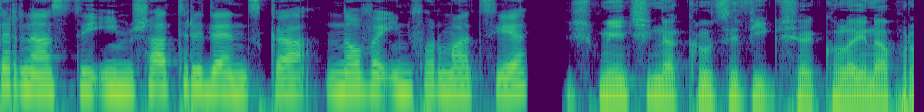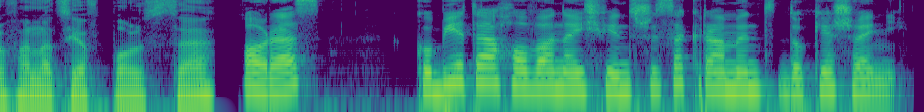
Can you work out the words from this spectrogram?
XIV i msza trydencka. Nowe informacje. śmieci na krucyfiksie, kolejna profanacja w Polsce. Oraz kobieta chowa najświętszy sakrament do kieszeni.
